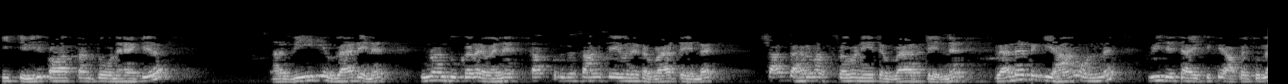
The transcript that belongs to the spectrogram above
හිතවිලි පවත්තන්ට ඕනේ කියලා අර වීර්ය වැඩෙන උනන්දු කරවෙන සත්පුරුෂ සංසේවනයේ වැටෙන ශාද්ධර්ම ශ්‍රවණයට වැටෙන වැඩට ගියාම ඔන්න වීර්යයිතිකේ අපේ තුල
